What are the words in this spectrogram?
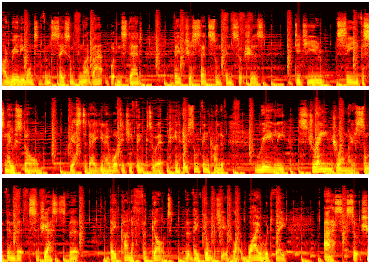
I really wanted them to say something like that, but instead they've just said something such as, Did you see the snowstorm yesterday? You know, what did you think to it? You know, something kind of really strange almost, something that suggests that they've kind of forgot that they've dumped you. Like, why would they ask such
